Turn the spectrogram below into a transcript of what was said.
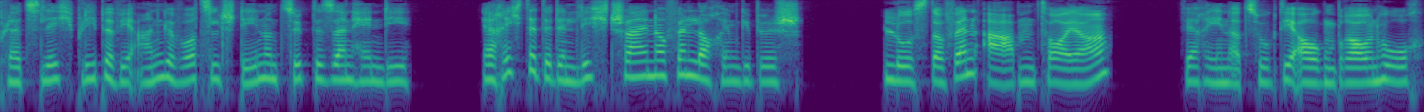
Plötzlich blieb er wie angewurzelt stehen und zückte sein Handy. Er richtete den Lichtschein auf ein Loch im Gebüsch. Lust auf ein Abenteuer? Verena zog die Augenbrauen hoch.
